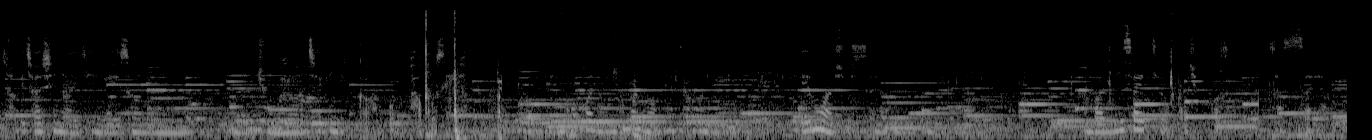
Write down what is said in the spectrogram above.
자기 자신을 알기 위해서는 음, 중요한 책이니까 한번 봐보세요. 공간이 엄청 많이 많기 때문에 메모할 수 있어요. 많이 인사이트를 얻고 싶어서 샀어요.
